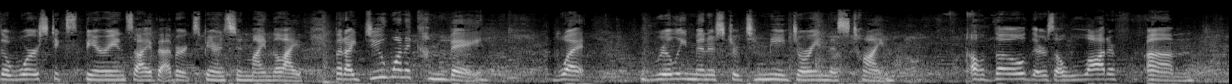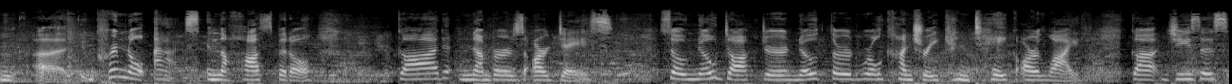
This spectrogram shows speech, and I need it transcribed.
the worst experience I've ever experienced in my life. But I do want to convey what really ministered to me during this time. Although there's a lot of um, uh, criminal acts in the hospital, God numbers our days. So no doctor, no third world country can take our life. God, Jesus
